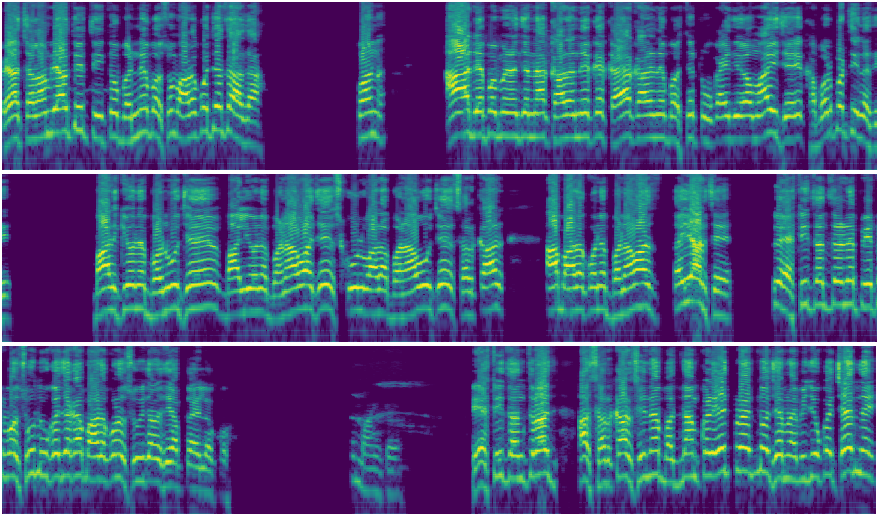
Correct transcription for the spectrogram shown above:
પહેલાં ચલામડી આવતી હતી, તો બંને બસમાં બાળકો જતા હતા. પણ આ ડેપો મેનેજરના કારણે કે કયા કારણે બસને ટૂંકાઈ દેવામાં આવી છે એ ખબર પડતી નથી. બાળકીઓને ભણવું છે બાલીઓને ભણાવવા છે સ્કૂલવાળા ભણાવવું છે સરકાર આ બાળકોને ભણાવવા તૈયાર છે. તો એસટી તંત્રને પેટમાં શું દુખે છે કે આ બાળકોને સુવિધા નથી આપતા એ લોકો? એસટી તંત્ર જ આ સરકારશ્રીને બદનામ કરે એ જ પ્રયત્નો છે એમના બીજું કોઈ છે જ નહીં.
